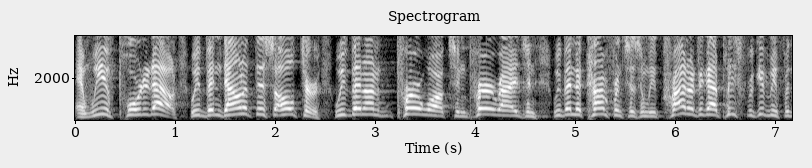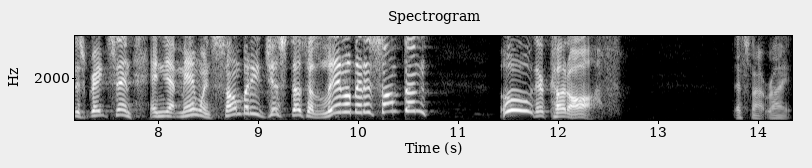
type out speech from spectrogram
and we have poured it out. We've been down at this altar. We've been on prayer walks and prayer rides and we've been to conferences and we've cried out to God, please forgive me for this great sin. And yet, man, when somebody just does a little bit of something, ooh, they're cut off. That's not right.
